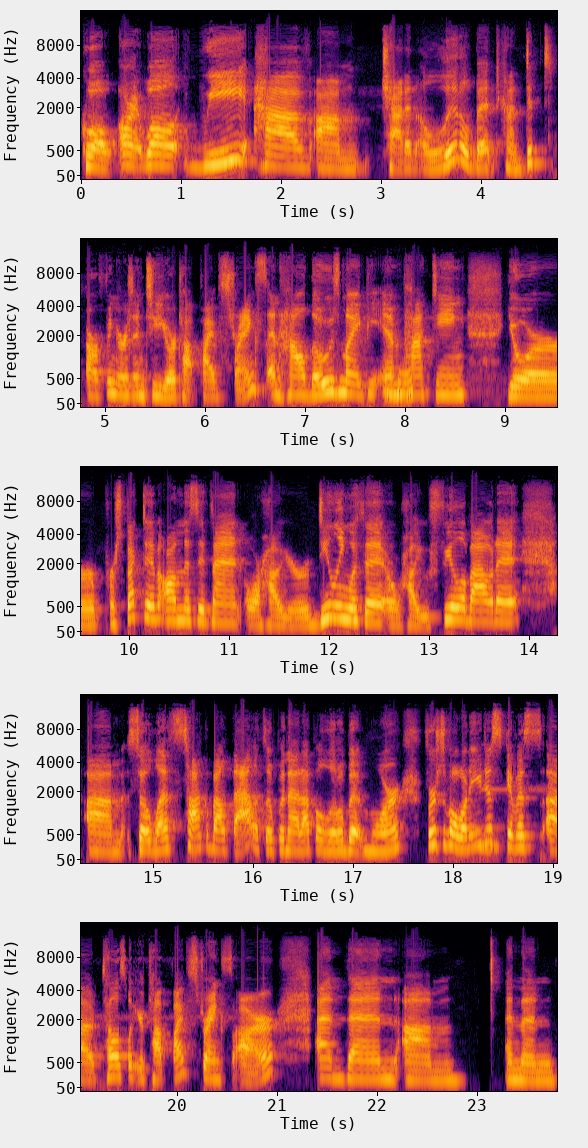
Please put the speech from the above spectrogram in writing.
Cool. All right. Well, we have um, chatted a little bit, kind of dipped our fingers into your top five strengths and how those might be mm-hmm. impacting your perspective on this event or how you're dealing with it or how you feel about it. Um, so let's talk about that. Let's open that up a little bit more. First of all, why don't you just give us, uh, tell us what your top five strengths are, and then, um, and then,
